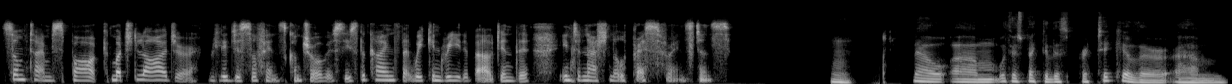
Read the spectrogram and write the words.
sometimes spark much larger religious offense controversies, the kinds that we can read about in the international press, for instance. Hmm. Now, um, with respect to this particular um,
